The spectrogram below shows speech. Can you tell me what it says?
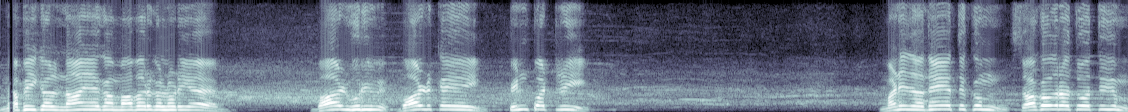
நபிகள் நாயகம் அவர்களுடைய வாழ்வுரி வாழ்க்கையை பின்பற்றி மனித நேயத்துக்கும் சகோதரத்துவத்தையும்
